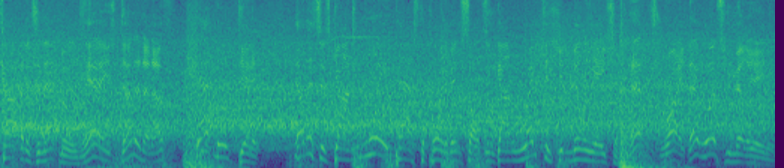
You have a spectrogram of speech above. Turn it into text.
Confidence in that move. Yeah, he's done it enough. That move did it. Now this has gone way past the point of insults and gone right to humiliation. That's right. That was humiliating.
